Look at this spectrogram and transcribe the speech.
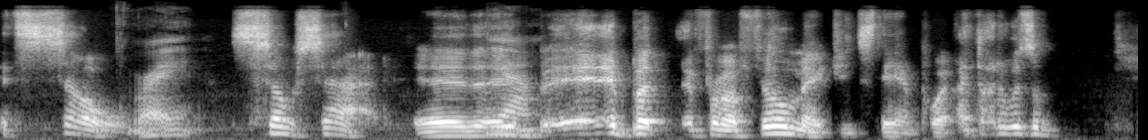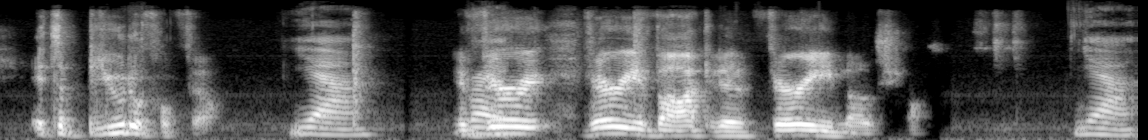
It's so right. so sad. It, yeah. It, but from a filmmaking standpoint i thought it was a it's a beautiful film. Yeah. Right. very very evocative very emotional yeah,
